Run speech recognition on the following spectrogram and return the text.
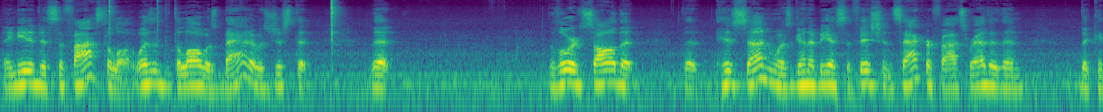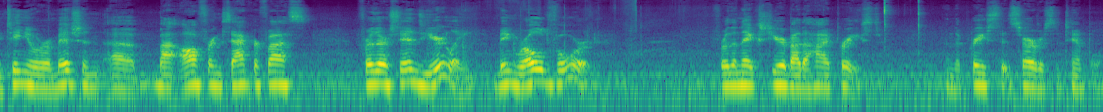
they needed to suffice the law. It wasn't that the law was bad. It was just that that the Lord saw that that His Son was going to be a sufficient sacrifice rather than the continual remission uh, by offering sacrifice for their sins yearly, being rolled forward for the next year by the high priest and the priests that service the temple.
